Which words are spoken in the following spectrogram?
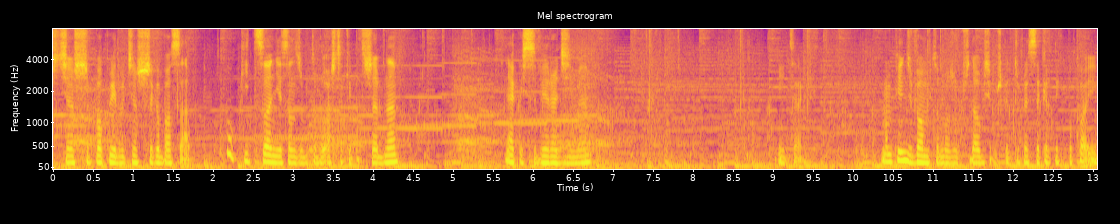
cięższy pokój albo cięższego bossa. Póki co nie sądzę, żeby to było aż takie potrzebne. Jakoś sobie radzimy. I tak. Mam 5 bomb, to może przydałoby się poszukać trochę sekretnych pokoi.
